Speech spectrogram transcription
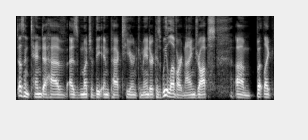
doesn't tend to have as much of the impact here in Commander because we love our nine drops. Um, but like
